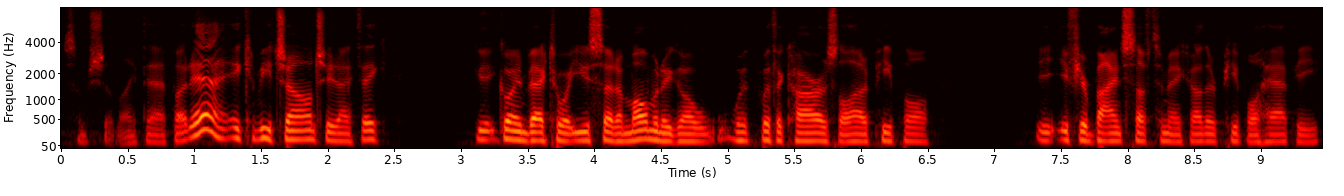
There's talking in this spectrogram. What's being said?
some shit like that. But yeah, it can be challenging. I think going back to what you said a moment ago with with the cars, a lot of people, if you're buying stuff to make other people happy,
